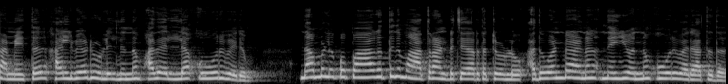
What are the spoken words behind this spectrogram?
സമയത്ത് ഹൽവയുടെ ഉള്ളിൽ നിന്നും അതെല്ലാം ഊറി വരും. നമ്മളിപ്പോൾ പാകത്തിന് മാത്രമാണ് ചേർത്തിട്ടുള്ളൂ. അതുകൊണ്ടാണ് നെയ്യൊന്നും ഊറി വരാത്തത്.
